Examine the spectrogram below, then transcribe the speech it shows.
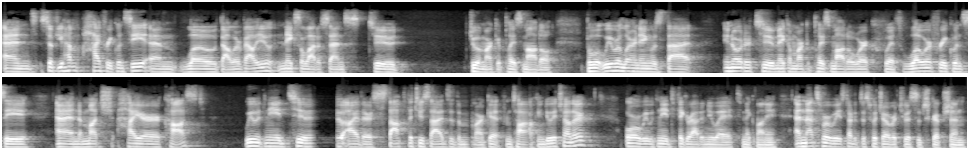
And so if you have high frequency and low dollar value, it makes a lot of sense to do a marketplace model. But what we were learning was that in order to make a marketplace model work with lower frequency and a much higher cost, we would need to either stop the two sides of the market from talking to each other or we would need to figure out a new way to make money. And that's where we started to switch over to a subscription.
